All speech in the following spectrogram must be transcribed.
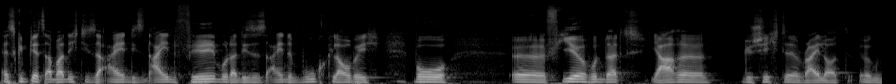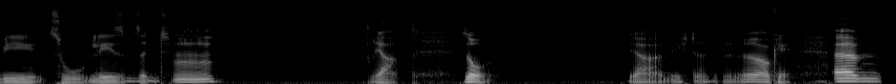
Es gibt jetzt aber nicht diese ein, diesen einen Film oder dieses eine Buch, glaube ich, wo 400 äh, Jahre Geschichte Rylot irgendwie zu lesen sind. Mhm. Ja. So. Ja, nicht das. Okay. Ähm,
